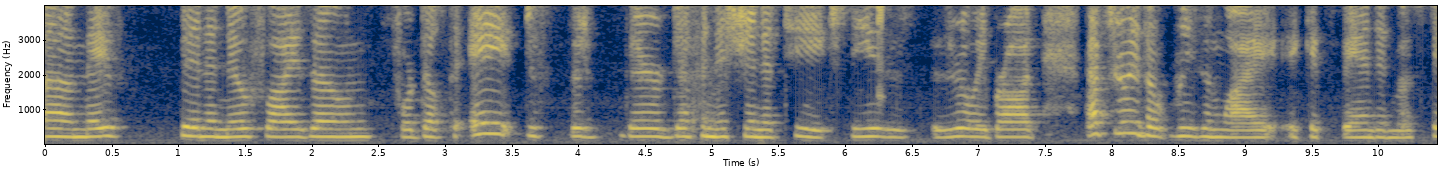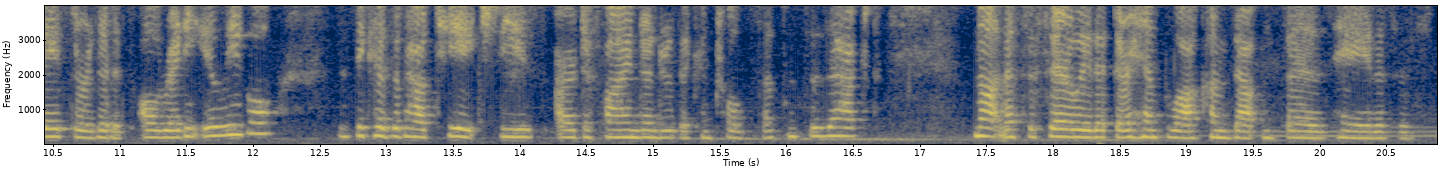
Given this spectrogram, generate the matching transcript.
Um, they've been a no-fly zone for Delta 8. Just the, their definition of THCs is, is really broad. That's really the reason why it gets banned in most states or that it's already illegal is because of how THCs are defined under the Controlled Substances Act. not necessarily that their hemp law comes out and says, "Hey, this is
